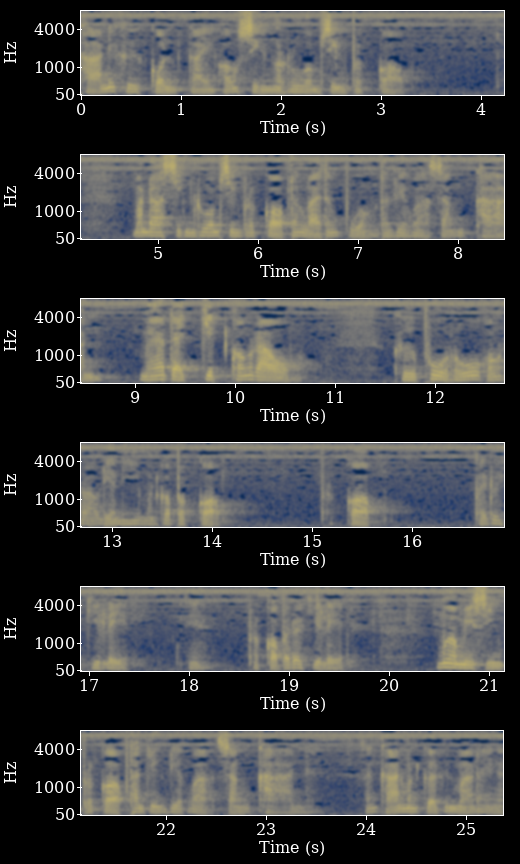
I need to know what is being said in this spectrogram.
ขารนี่คือกลไกของสิ่งรวมสิ่งประกอบบรรดาสิ่งรวมสิ่งประกอบทั้งหลายทั้งปวงท่านเรียกว่าสังขาร แม้แต่จิตของเรา คือผู้รู้ของเราเดี๋ยวนี้มันก็ประกอบประกอบไปด้วยกิเลสเนี่ย ประกอบไปด้วยกิเลส เมื่อมีสิ่งประกอบท่านจึงเรียกว่าสังขาร สังขารมันเกิดขึ้นมาได้ยังไง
